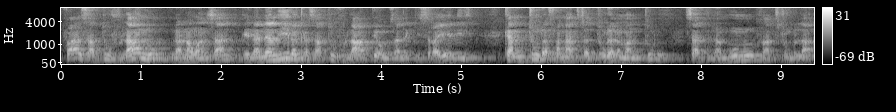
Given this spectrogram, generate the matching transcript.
Fa zatovolahy no nanao an'izany, dia naniraka zatovolahy teo amin'ny zanak'Israely izy, ka nitondra fanatitra dorana manontolo sady namono vatotr'ombilahy.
